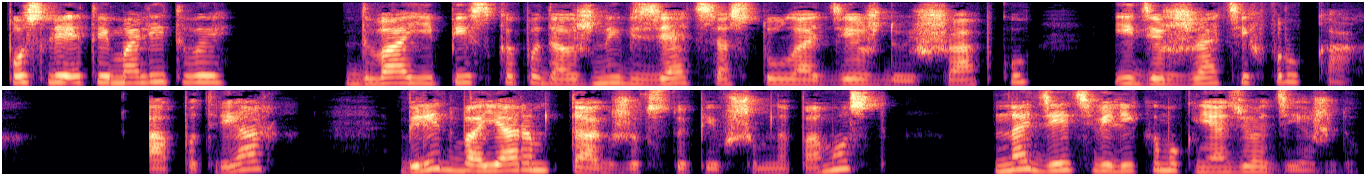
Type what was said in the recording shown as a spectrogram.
После этой молитвы два епископа должны взять со стула одежду и шапку и держать их в руках, а патриарх велит боярам, также вступившим на помост, надеть великому князю одежду.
